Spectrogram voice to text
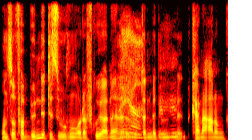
und so Verbündete suchen oder früher, ne, ja. dann mit, mhm. mit, keine Ahnung,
